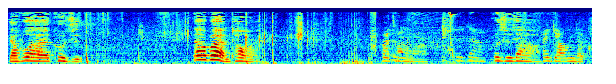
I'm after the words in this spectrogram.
咬破他的裤子，那会不会很痛啊？会痛吗？不知道。不知道。它咬你的裤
